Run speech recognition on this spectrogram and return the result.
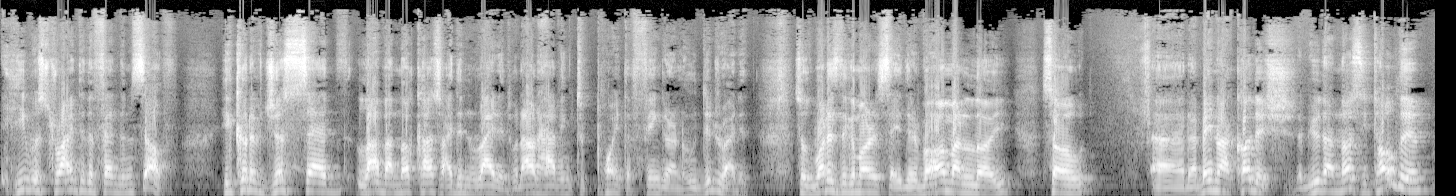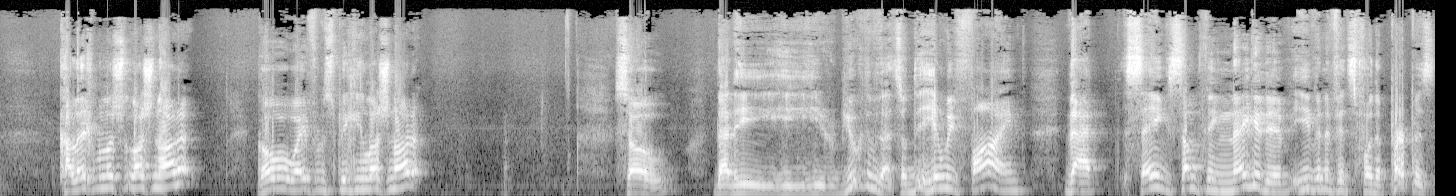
he was trying to defend himself. He could have just said Lava Nokash, I didn't write it, without having to point a finger on who did write it. So what does the Gemara say? There So uh, Rabbeinu HaKodesh, Rabbi Yudah Nossi told him, Kalech Lashon Hara, go away from speaking Lashon Hara. So that he, he, he rebuked him for that. So here we find that saying something negative, even if it's for the purpose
